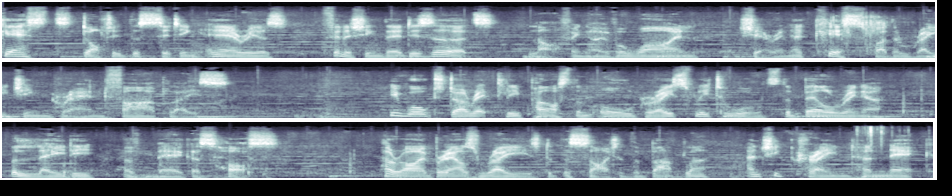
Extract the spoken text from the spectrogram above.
Guests dotted the sitting areas, finishing their desserts, laughing over wine, sharing a kiss by the raging grand fireplace. He walked directly past them all gracefully towards the bell ringer, the lady of Maregus Hoss. Her eyebrows raised at the sight of the butler, and she craned her neck,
